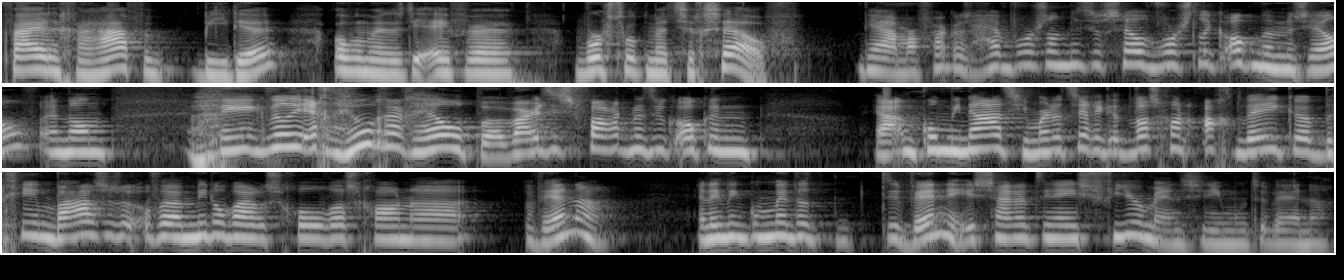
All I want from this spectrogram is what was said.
veilige haven bieden... op het moment dat hij even worstelt met zichzelf. Ja, maar vaak als hij worstelt met zichzelf, worstel ik ook met mezelf. En dan denk ik, ik wil je echt heel graag helpen. Maar het is vaak natuurlijk ook een, ja, een combinatie. Maar dat zeg ik, het was gewoon acht weken begin basis of eh, middelbare school was gewoon eh, wennen. En ik denk op het moment dat het te wennen is, zijn het ineens vier mensen die moeten wennen.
